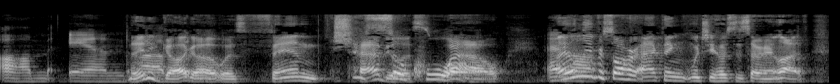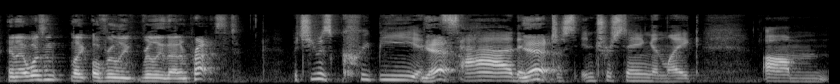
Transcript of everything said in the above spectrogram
Um, and Lady uh, Gaga was fantabulous. she was so cool. Wow. And, I only uh, ever saw her acting when she hosted Saturday Night Live, and I wasn't like overly really that impressed. but she was creepy and Yeah. sad and Yeah. just interesting and like um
